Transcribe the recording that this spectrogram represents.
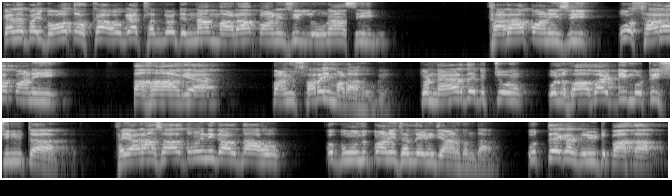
ਕਹਿੰਦੇ ਭਾਈ ਬਹੁਤ ਔਖਾ ਹੋ ਗਿਆ। ਥੱਲੋਂ ਜਿੰਨਾ ਮਾੜਾ ਪਾਣੀ ਸੀ, ਲੂਣਾ ਸੀ ਖਾਰਾ ਪਾਣੀ ਸੀ, ਉਹ ਸਾਰਾ ਪਾਣੀ ਤਹਾਂ ਆ ਗਿਆ। ਪਾਣੀ ਸਾਰਾ ਹੀ ਮਾੜਾ ਹੋ ਗਿਆ। ਕਿਉਂ ਨਹਿਰ ਦੇ ਵਿੱਚੋਂ ਉਹ ਲਫਾਫਾ ਏਡੀ ਮੋਟੀ ਸ਼ੀਟ ਆ। ਹਜ਼ਾਰਾਂ ਸਾਲ ਤੋਂ ਹੀ ਨਹੀਂ ਗਲਦਾ ਉਹ। ਉਹ ਬੂੰਦ ਪਾਣੀ ਥੱਲੇ ਨਹੀਂ ਜਾਣ ਦਿੰਦਾ। ਉੱਤੇ ਕੰਕਰੀਟ ਪਾਤਾ।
